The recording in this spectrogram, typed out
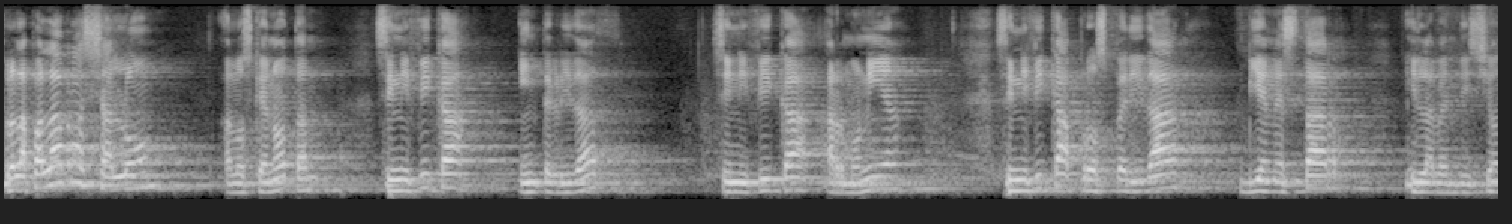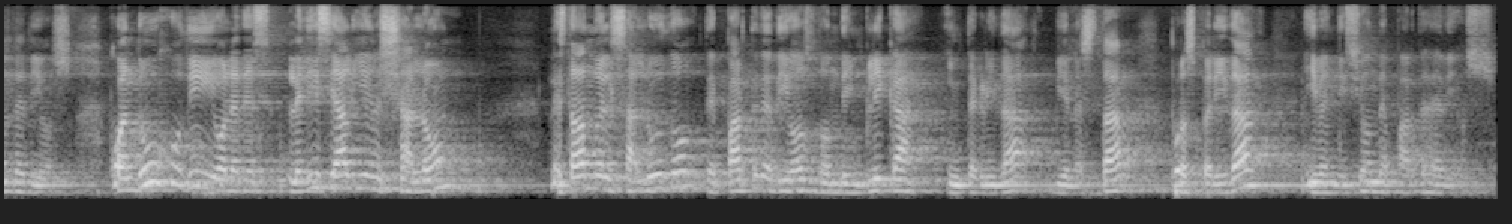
Pero la palabra shalom, a los que anotan, significa integridad, significa armonía, significa prosperidad, bienestar y la bendición de Dios. Cuando un judío le, dice a alguien shalom, le está dando el saludo de parte de Dios donde implica integridad, bienestar, prosperidad y bendición de parte de Dios.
